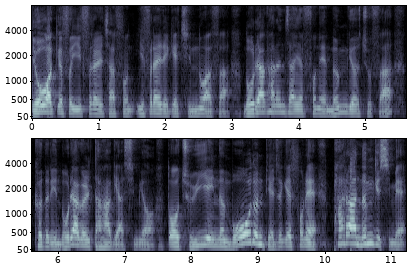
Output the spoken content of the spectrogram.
여호와께서 이스라엘 자손 이스라엘에게 진노하사 노략하는 자의 손에 넘겨 주사 그들이 노략을 당하게 하시며 또 주위에 있는 모든 대적의 손에 팔아 넘기심에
